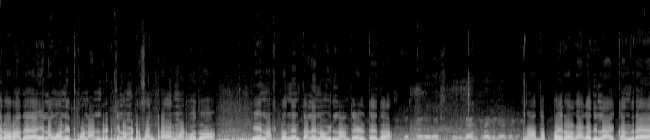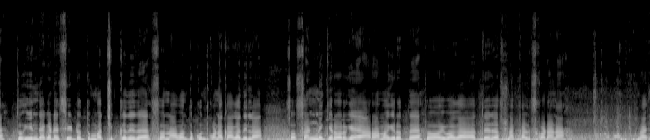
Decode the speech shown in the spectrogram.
ಇರೋರು ಅದೇ ಎಲ್ಲಂಗವನ್ ಇಟ್ಕೊಂಡು ಹಂಡ್ರೆಡ್ ಕಿಲೋಮೀಟರ್ಸ್ ಹಂಗೆ ಟ್ರಾವೆಲ್ ಮಾಡ್ಬೋದು. ಏನು ಅಷ್ಟೊಂದೇನು ತಲೆನೋವಿಲ್ಲ ಅಂತ ಹೇಳ್ತಾ ಇದ್ದ. ದಪ್ಪ ಇರೋರು ಅಷ್ಟು ಲಾಂಗ್ ಟ್ರಾವೆಲ್ ಆಗಲ್ಲ. ಆ, ದಪ್ಪ ಇರೋರ್ಗೆ ಆಗೋದಿಲ್ಲ. ಯಾಕಂದರೆ ತು ಹಿಂದೆಗಡೆ ಸೀಟು ತುಂಬ ಚಿಕ್ಕದಿದೆ. ಸೊ ನಾವಂತೂ ಕುಂತ್ಕೊಳಕ್ ಆಗೋದಿಲ್ಲ. ಸೊ ಸಣ್ಣಕ್ಕಿರೋರಿಗೆ ಆರಾಮಾಗಿರುತ್ತೆ. ಸೊ ಇವಾಗ ತೇಜಸ್ನ ಕಳಿಸ್ಕೊಡೋಣ. ಬಾಯ್.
